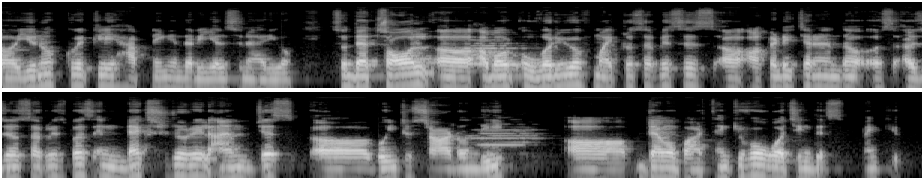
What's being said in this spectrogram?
uh, you know quickly happening in the real scenario. So that's all uh, about overview of microservices uh, architecture and the uh, azure service bus. In next tutorial i'm just uh, going to start on the uh, demo part. Thank you for watching this. Thank you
